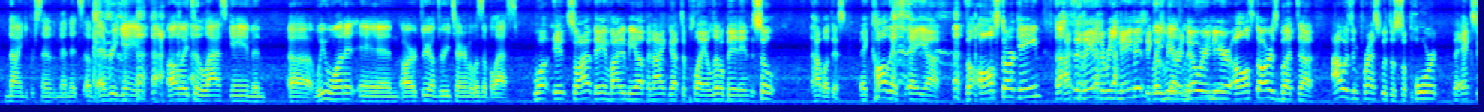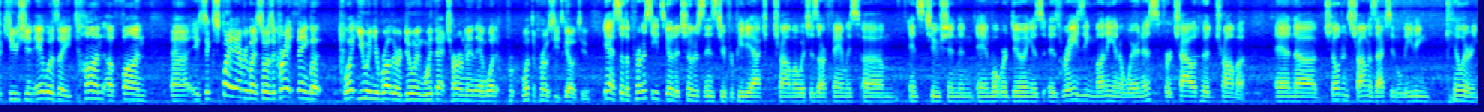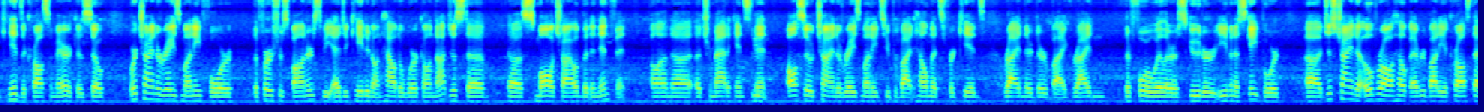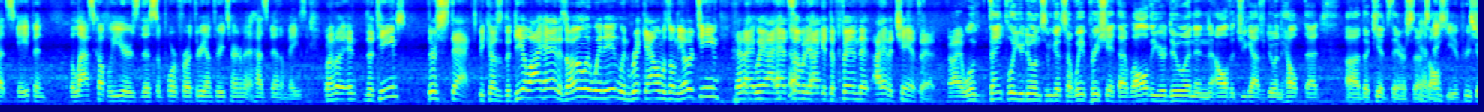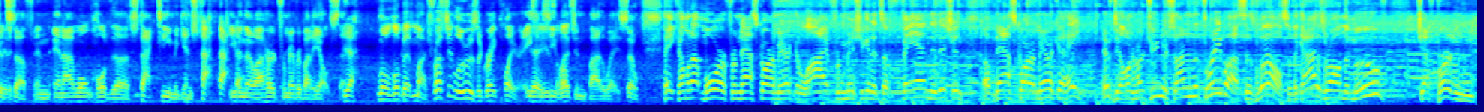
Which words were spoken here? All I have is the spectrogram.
ninety percent of the minutes of every game, all the way to the last game, and uh, we won it. And our three on three tournament was a blast. Well, it, so I, they invited me up, and I got to play a little bit in. So, how about this? They call this a uh, the All Star game. I said they had to rename it because We we, were nowhere near All Stars. But uh, I was impressed with the support, the execution. It was a ton of fun. Uh, it's explained to everybody, so it's a great thing. But what you and your brother are doing with that tournament and what what the proceeds go to? Yeah, so the proceeds go to Children's Institute for Pediatric Trauma, which is our family's um, institution, and, and what we're doing is, is raising money and awareness for childhood trauma. And uh, children's trauma is actually the leading killer in kids across America. So we're trying to raise money for the first responders to be educated on how to work on not just a, a small child, but an infant on uh, a traumatic incident. Also, trying to raise money to provide helmets for kids riding their dirt bike, riding their four wheeler, a scooter, even a skateboard. Uh, just trying to overall help everybody across that scape. And the last couple years, the support for a three on three tournament has been amazing. Well, and the teams, they're stacked because the deal I had is I only went in when Rick Allen was on the other team. That I, way I had somebody I could defend that I had a chance at. All right. Well, thankfully you're doing some good stuff. We appreciate that. All that you're doing and all that you guys are doing to help that uh, the kids there. So Yeah, that's thank awesome. you. It's Appreciate good it. stuff. And and I won't hold the stacked team against you, even though I heard from everybody else. That Yeah. A little, little bit much. Rusty LaRue is a great player, ACC Yeah, awesome. legend, by the way. So, hey, coming up more from NASCAR America live from Michigan. It's a fan edition of NASCAR America. Hey, there's Dale Earnhardt Jr. signing the three bus as well. So the guys are on the move. Jeff Burton.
